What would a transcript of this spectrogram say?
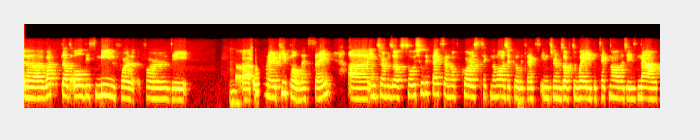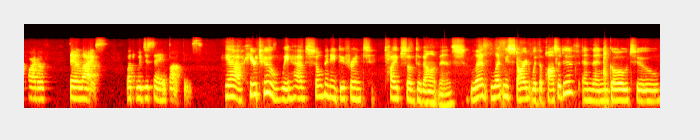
uh, what does all this mean for for the mm. uh, ordinary people, let's say, uh, in terms of social effects and of course technological effects in terms of the way the technology is now a part of their lives? What would you say about this? Yeah, here too, we have so many different types of developments. Let, let me start with the positive and then go to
